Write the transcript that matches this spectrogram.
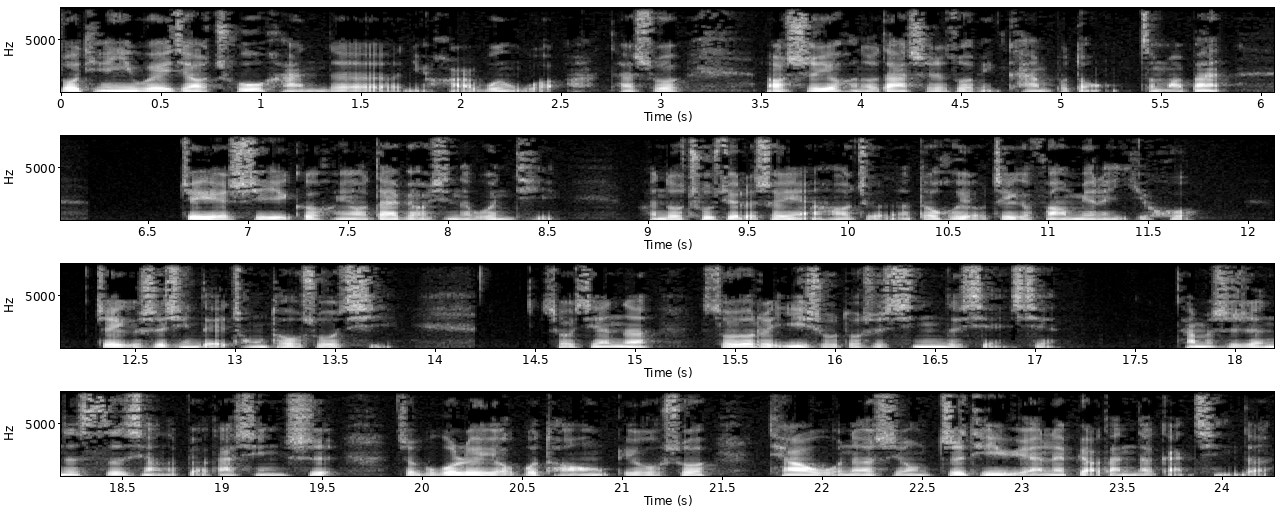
昨天一位叫初寒的女孩问我啊，她说：“老师有很多大师的作品看不懂，怎么办？”这也是一个很有代表性的问题。很多初学的摄影爱好者呢，都会有这个方面的疑惑。这个事情得从头说起。首先呢，所有的艺术都是新的显现，他们是人的思想的表达形式，只不过略有不同。比如说，跳舞呢是用肢体语言来表达你的感情的；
